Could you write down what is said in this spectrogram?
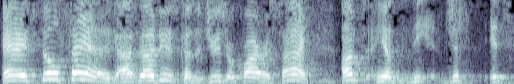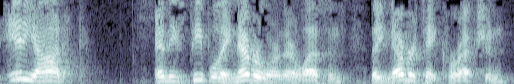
And it's still saying that God's got to do this because the Jews require a sign. I'm, you know, the, just, it's idiotic. And these people, they never learn their lessons. They never take correction.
